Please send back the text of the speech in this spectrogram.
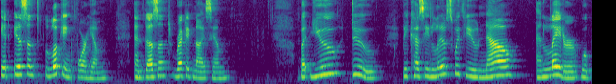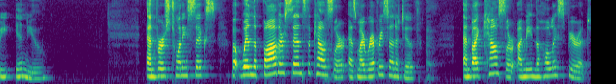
it isn't looking for him and doesn't recognize him. But you do because he lives with you now and later will be in you. And verse 26 But when the Father sends the counselor as my representative, and by counselor I mean the Holy Spirit,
